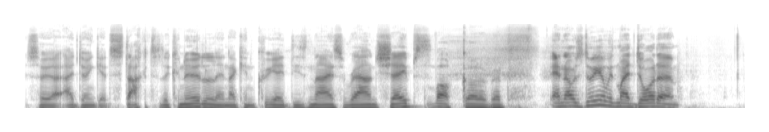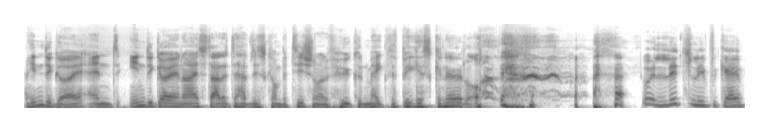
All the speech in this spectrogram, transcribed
so I don't get stuck to the knödel, and I can create these nice round shapes. Oh Gott, oh Gott. And I was doing it with my daughter. Indigo and Indigo and I started to have this competition of who could make the biggest knödel. it literally became,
